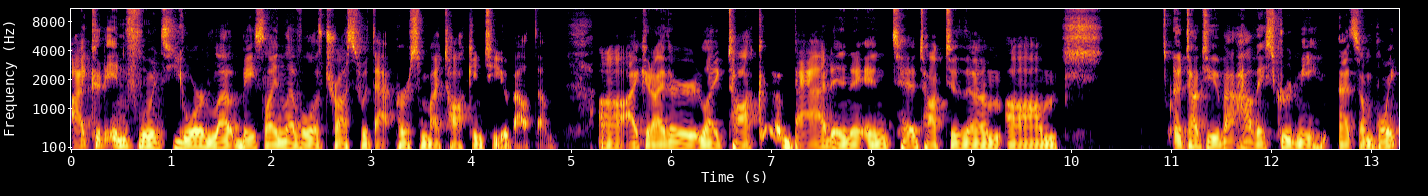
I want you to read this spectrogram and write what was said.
I could influence your baseline level of trust with that person by talking to you about them. Uh, I could either like talk bad and, and t- talk to them, um, uh, talk to you about how they screwed me at some point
